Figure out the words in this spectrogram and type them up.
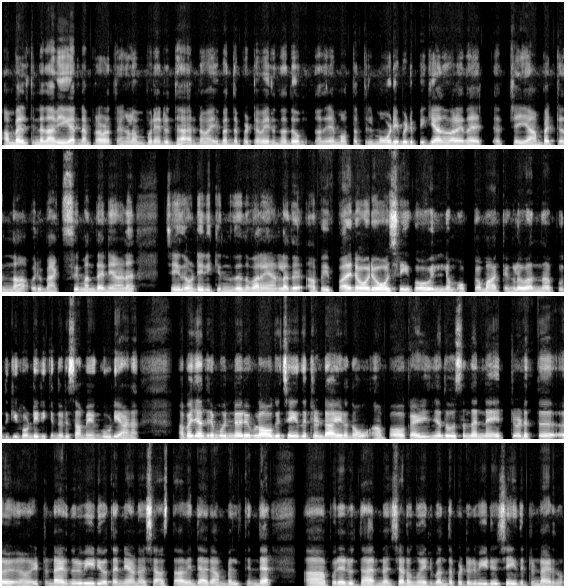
അമ്പലത്തിന്റെ നവീകരണ പ്രവർത്തനങ്ങളും പുനരുദ്ധാരണവുമായി ബന്ധപ്പെട്ട് വരുന്നതും അതിനെ മൊത്തത്തിൽ മോടി പിടിപ്പിക്കുക എന്ന് പറയുന്ന ചെയ്യാൻ പറ്റുന്ന ഒരു മാക്സിമം തന്നെയാണ് ചെയ്തുകൊണ്ടിരിക്കുന്നത് എന്ന് പറയാനുള്ളത്. അപ്പോൾ ഇപ്പോൾ അതിന്റെ ഓരോ ശ്രീകോവിലിലും ഒക്കെ മാറ്റങ്ങൾ വന്ന് പുതുക്കിക്കൊണ്ടിരിക്കുന്ന ഒരു സമയം കൂടിയാണ്. അപ്പോൾ ഞാൻ ഇതിന് മുന്നേ ഒരു വ്ളോഗ് ചെയ്തിട്ടുണ്ടായിരുന്നു. അപ്പോൾ കഴിഞ്ഞ ദിവസം തന്നെ ഏറ്റവും അടുത്ത് ഇട്ടുണ്ടായിരുന്ന ഒരു വീഡിയോ തന്നെയാണ് ശാസ്താവിന്റെ ആ ഒരു അമ്പലത്തിന്റെ പുനരുദ്ധാരണ ചടങ്ങുമായിട്ട് ബന്ധപ്പെട്ടൊരു വീഡിയോ ചെയ്തിട്ടുണ്ടായിരുന്നു.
